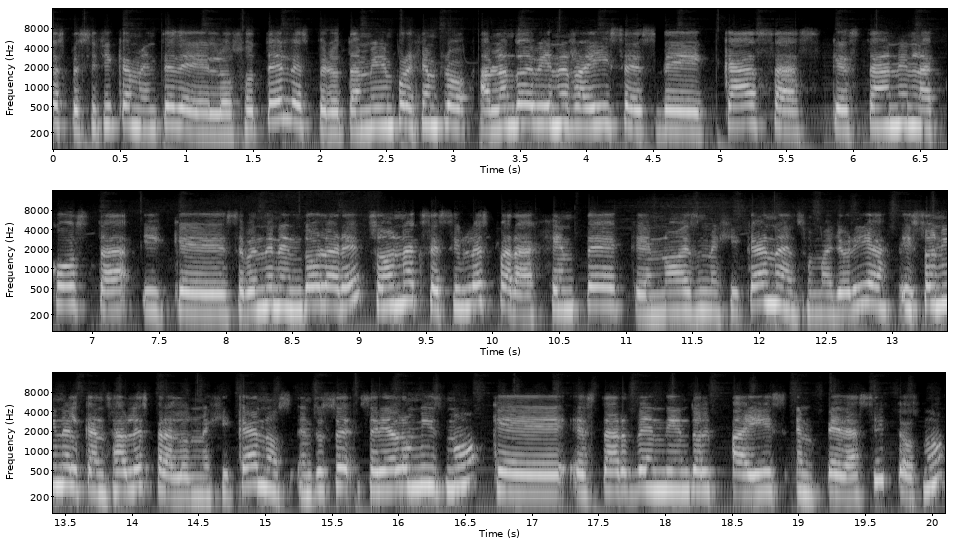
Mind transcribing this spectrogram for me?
específicamente de los hoteles, pero también, por ejemplo, hablando de bienes raíces, de casas que están en la costa y que se venden en dólares, son accesibles para gente que no es mexicana en su mayoría y son inalcanzables para los mexicanos. Entonces sería lo mismo que estar vendiendo el país en pedacitos, ¿no?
